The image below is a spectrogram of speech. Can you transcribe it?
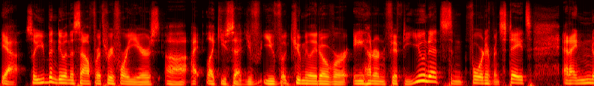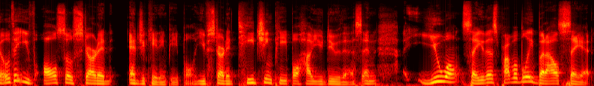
yeah. So you've been doing this now for three or four years. Uh, I, like you said you've you've accumulated over 850 units in four different states. And I know that you've also started educating people. You've started teaching people how you do this. And you won't say this probably, but I'll say it.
